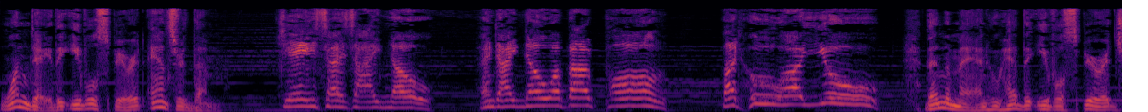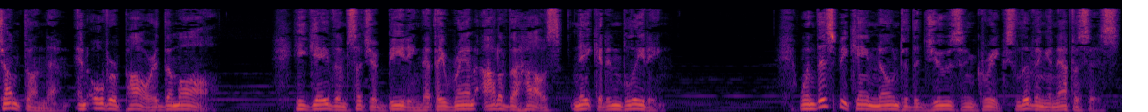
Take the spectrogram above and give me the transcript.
One day the evil spirit answered them, Jesus I know, and I know about Paul, but who are you? Then the man who had the evil spirit jumped on them and overpowered them all. He gave them such a beating that they ran out of the house naked and bleeding. When this became known to the Jews and Greeks living in Ephesus,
